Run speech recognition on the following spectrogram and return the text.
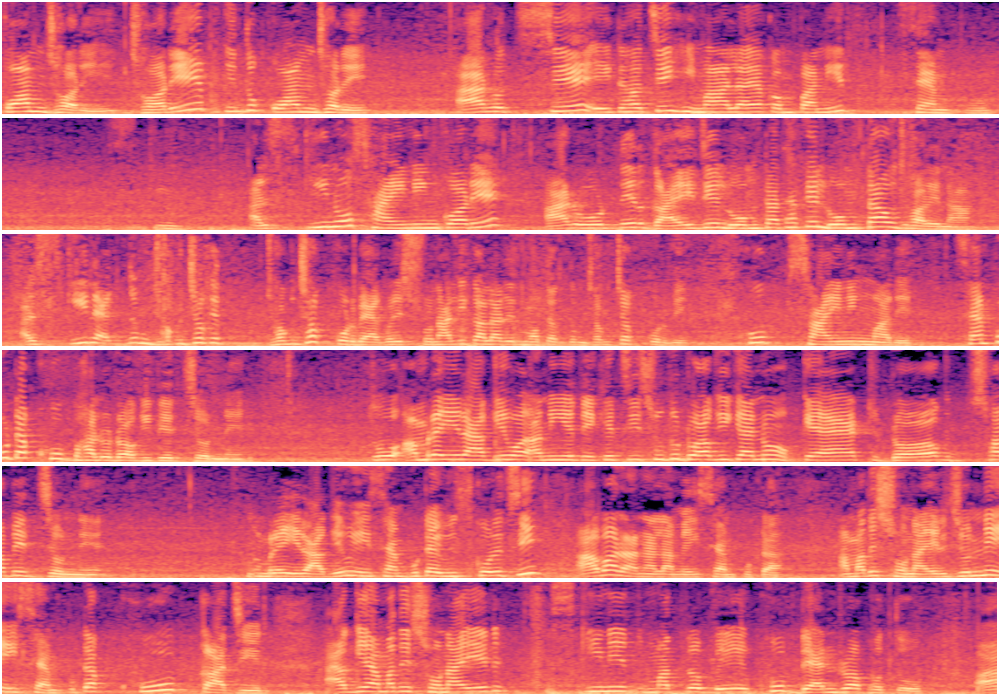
কম ঝরে ঝরে কিন্তু কম ঝরে। আর হচ্ছে এইটা হচ্ছে হিমালয়া কোম্পানির শ্যাম্পু। আর স্কিনও শাইনিং করে, আর ওদের গায়ে যে লোমটা থাকে, লোমটাও ঝরে না। আর স্কিন একদম ঝকঝকে, ঝকঝক করবে একবারে, সোনালি কালারের মতো একদম ঝকঝক করবে। খুব শাইনিং মারে। শ্যাম্পুটা খুব ভালো ডগিদের জন্যে। তো আমরা এর আগেও আনিয়ে দেখেছি, শুধু ডগই কেন? ক্যাট ডগ সবের জন্যে। আমরা এর আগেও এই শ্যাম্পুটা ইউজ করেছি, আবার আনালাম এই শ্যাম্পুটা। আমাদের সোনাইয়ের জন্য এই শ্যাম্পুটা খুব কাজের। আগে আমাদের সোনাইয়ের স্কিনের মাত্র খুব ড্যান্ড্রপ হতো,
